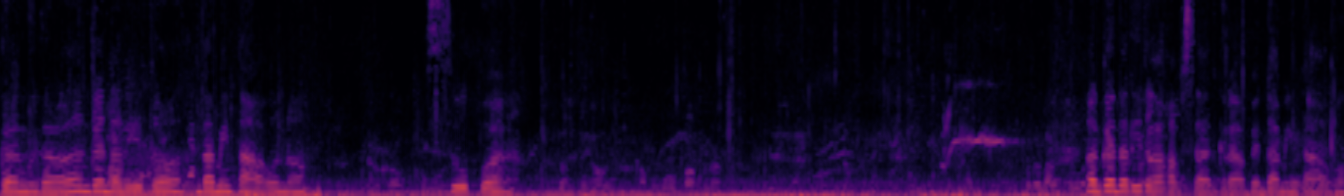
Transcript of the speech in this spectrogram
ganda. Ang ganda dito. Daming tao, no? Super. Ang ganda dito kakapsat. Grabe, ang daming tao.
